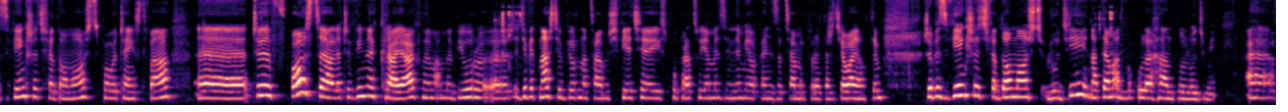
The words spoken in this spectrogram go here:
zwiększyć świadomość społeczeństwa, e, czy w Polsce, ale czy w innych krajach. My mamy biur, 19 biur na całym świecie i współpracujemy z innymi organizacjami, które też działają w tym, żeby zwiększyć świadomość ludzi na temat w ogóle handlu ludźmi. E,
